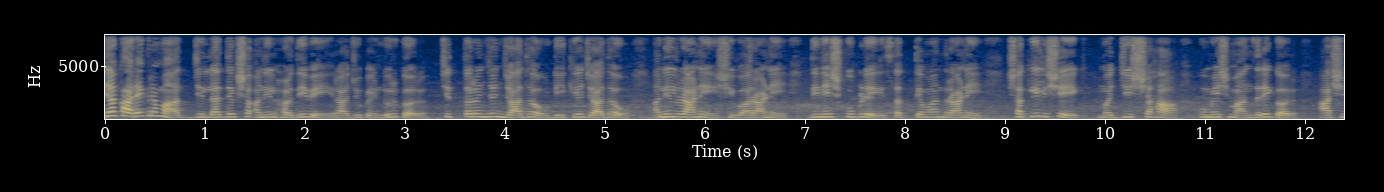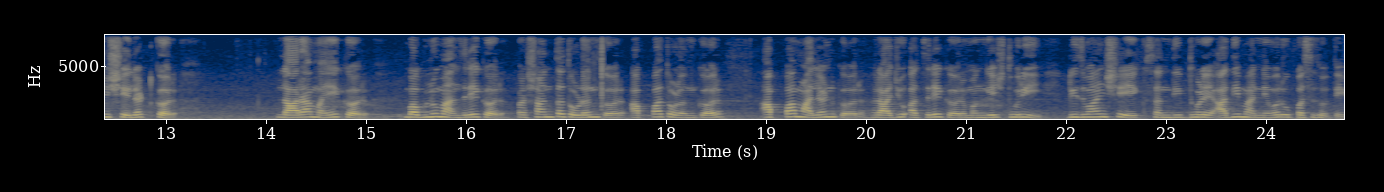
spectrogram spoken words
या कार्यक्रमात जिल्हाध्यक्ष अनिल हळदिवे राजू पेंडुरकर चित्तरंजन जाधव डी के जाधव अनिल राणे शिवा राणे दिनेश कुबडे सत्यवान राणे शकील शेख मज्जिद शहा उमेश मांजरेकर आशिष शेलटकर लारा मयेकर बबलू मांजरेकर प्रशांत तोडणकर आप्पा तोळणकर आप्पा मालणकर राजू आचरेकर मंगेश धुरी रिजवान शेख संदीप धुळे आदी मान्यवर उपस्थित होते.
